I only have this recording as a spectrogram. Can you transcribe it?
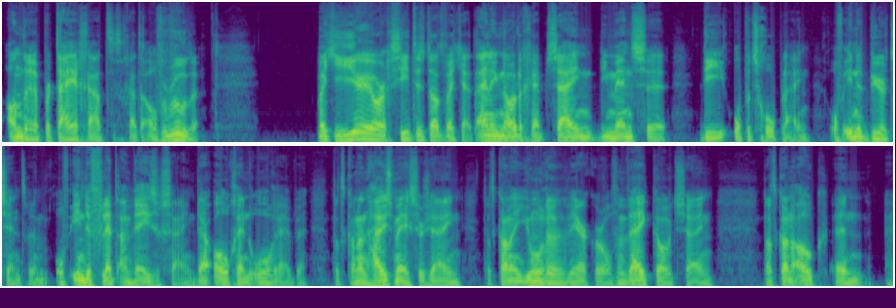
andere partijen gaat, gaat overrulen wat je hier heel erg ziet, is dat wat je uiteindelijk nodig hebt, zijn die mensen die op het schoolplein of in het buurtcentrum of in de flat aanwezig zijn, daar ogen en oren hebben. Dat kan een huismeester zijn, dat kan een jongerenwerker of een wijkcoach zijn. Dat kan ook een uh,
